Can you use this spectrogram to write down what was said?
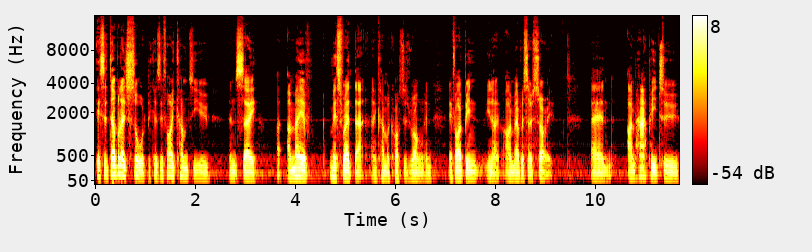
it's a double edged sword because if I come to you and say I, I may have misread that and come across as wrong, and if I've been you know I'm ever so sorry, and I'm happy to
